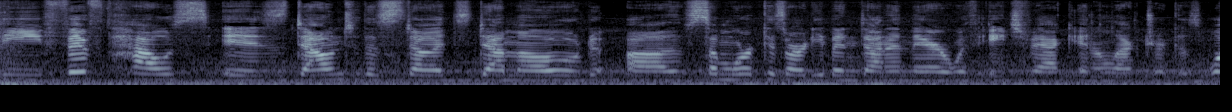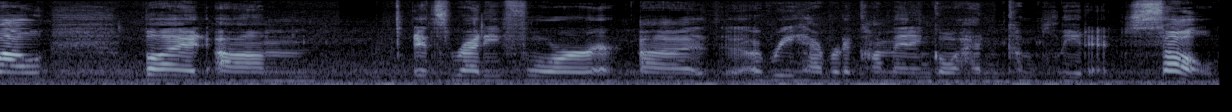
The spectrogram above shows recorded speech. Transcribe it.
The fifth house is down to the studs, demoed. Uh, some work has already been done in there with HVAC and electric as well, but um, it's ready for uh, a rehabber to come in and go ahead and complete it. So,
